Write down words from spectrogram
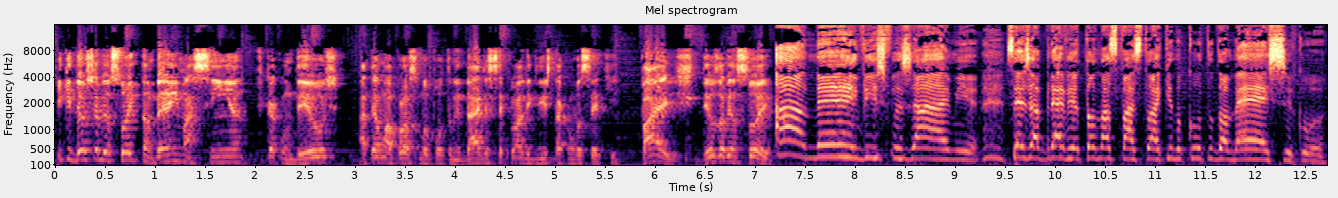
E que Deus te abençoe também, Marcinha. Fica com Deus. Até uma próxima oportunidade. É sempre uma alegria estar com você aqui. Paz, Deus abençoe. Amém, Bispo Jaime. Seja breve retorno nosso pastor aqui no culto doméstico.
